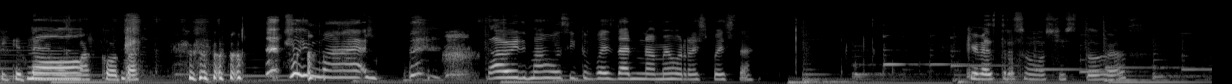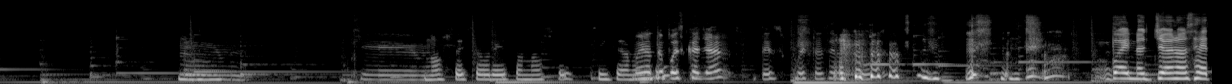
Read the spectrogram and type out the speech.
y que No. tenemos mascotas. Muy mal. A ver, Majo, si tú puedes dar una mejor respuesta. Que las tres somos chistosas. Mm, Em, que... no sé sobre eso, no sé, sinceramente. Bueno, te puedes callar. Después te hacer. Bueno, yo no sé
